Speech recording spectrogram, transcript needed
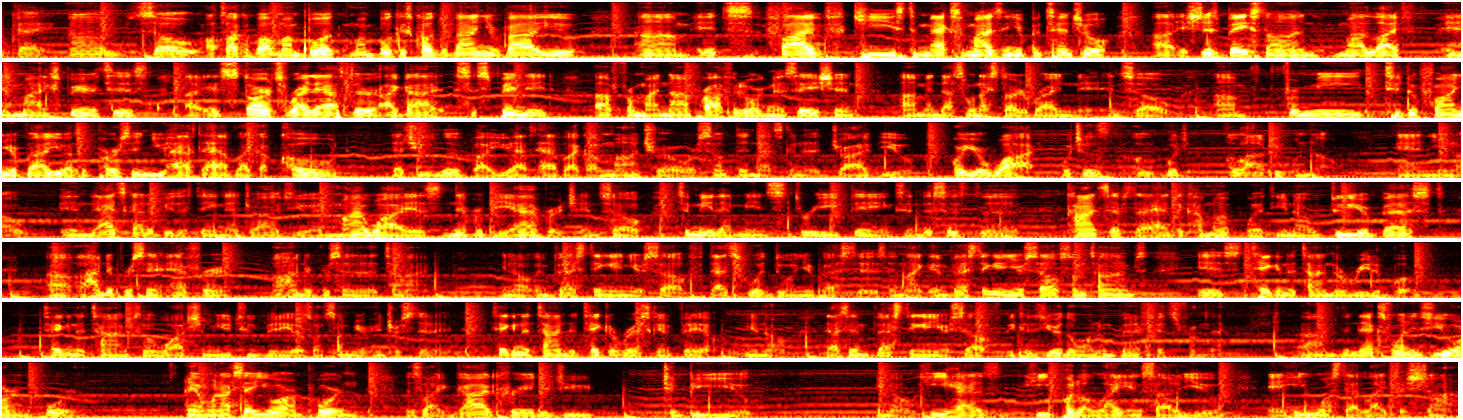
Okay. Um, so I'll talk about my book. My book is called Define Your Value. Um, it's five keys to maximizing your potential. Uh, it's just based on my life and my experiences. Uh, it starts right after I got suspended uh, from my nonprofit organization. Um, and that's when I started writing it. And so, um, for me to define your value as a person, you have to have like a code that you live by. You have to have like a mantra or something that's going to drive you, or your why, which is uh, which a lot of people know. And you know, and that's got to be the thing that drives you. And my why is never be average. And so to me, that means three things. And this is the concepts that I had to come up with. You know, do your best, uh, 100% effort, 100% of the time you know investing in yourself that's what doing your best is and like investing in yourself sometimes is taking the time to read a book taking the time to watch some YouTube videos on something you're interested in, taking the time to take a risk and fail. You know, that's investing in yourself because you're the one who benefits from that. Um, the next one is you are important. And when I say you are important, it's like God created you to be you. You know, He has, He put a light inside of you and He wants that light to shine.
